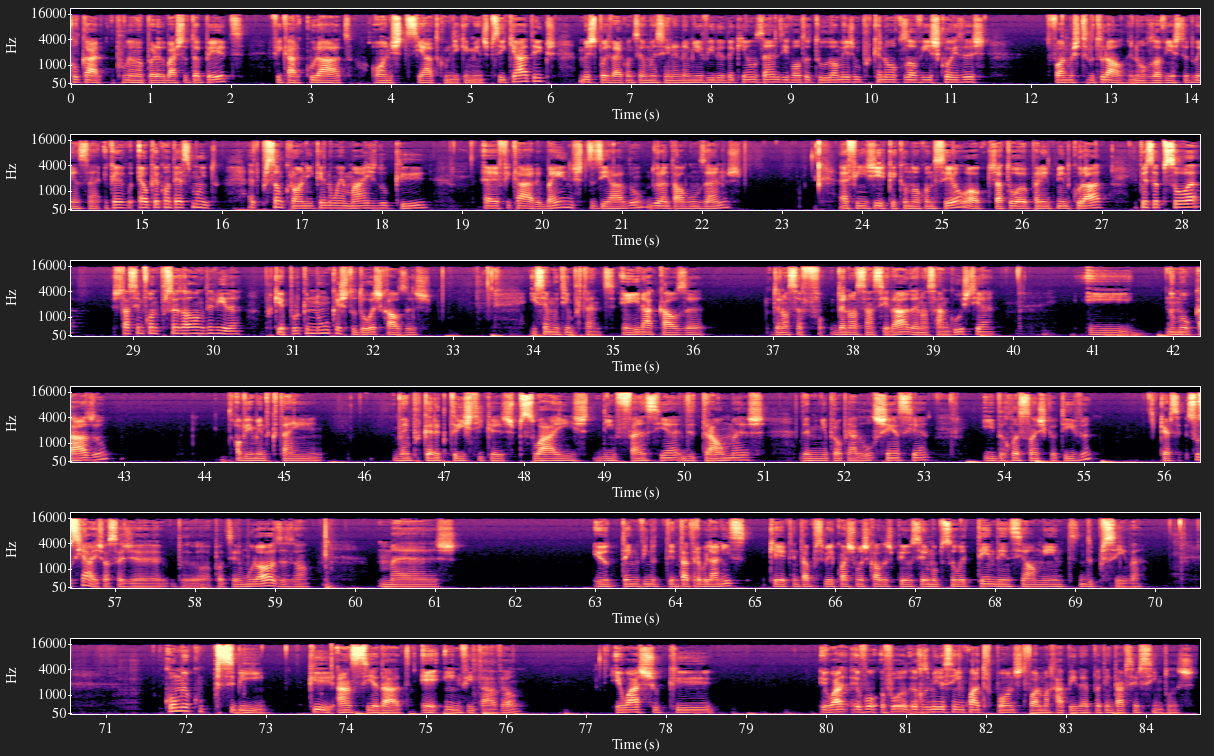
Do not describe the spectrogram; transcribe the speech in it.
colocar o problema para debaixo do tapete ficar curado ou anestesiado com medicamentos psiquiátricos, mas depois vai acontecer uma cena na minha vida daqui a uns anos e volta tudo ao mesmo porque eu não resolvi as coisas de forma estrutural, eu não resolvi esta doença. É, é o que acontece muito. A depressão crónica não é mais do que uh, ficar bem anestesiado durante alguns anos, a fingir que aquilo não aconteceu ou que já estou aparentemente curado, e depois a pessoa está sempre com depressões ao longo da vida. Porquê? Porque nunca estudou as causas. Isso é muito importante. É ir à causa da nossa, da nossa ansiedade, da nossa angústia. E no meu caso, obviamente que tem vem por características pessoais de infância, de traumas da minha própria adolescência e de relações que eu tive, quer sociais, ou seja, pode ser amorosas ou mas eu tenho vindo a tentar trabalhar nisso, que é tentar perceber quais são as causas para eu ser uma pessoa tendencialmente depressiva. Como eu percebi que a ansiedade é inevitável, eu acho que eu, eu, vou, eu vou resumir assim em quatro pontos de forma rápida para tentar ser simples.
